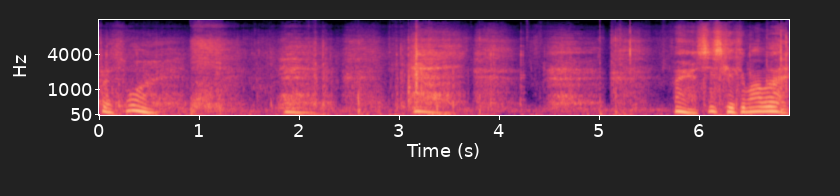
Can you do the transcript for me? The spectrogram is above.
First one. Man, she's kicking my butt.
